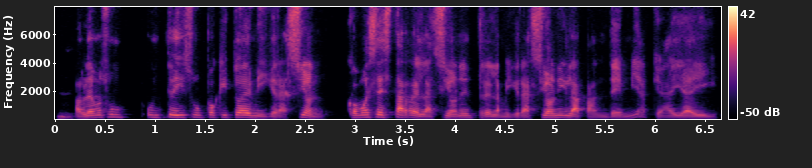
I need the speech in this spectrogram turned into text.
Mm. Hablemos un, un tris, un poquito de migración. ¿Cómo es esta relación entre la migración y la pandemia? Que hay ahí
